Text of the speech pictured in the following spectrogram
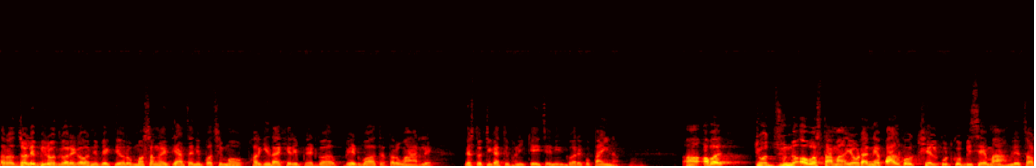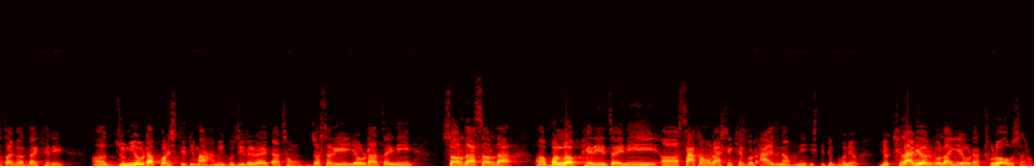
तर जसले विरोध गरेको भन्ने व्यक्तिहरू मसँगै त्यहाँ चाहिँ पछि म फर्किँदाखेरि भेट भेट भएको थियो तर उहाँहरूले त्यस्तो टिका टिप्पणी केही चाहिँ नि गरेको पाइनँ। अब त्यो जुन अवस्थामा एउटा नेपालको खेलकुदको विषयमा हामीले चर्चा गर्दाखेरि जुन एउटा परिस्थितिमा हामी गुज्रिरहेका छौँ जसरी एउटा चाहिँ नि सर्दा सर्दा बल्ल फेरि चाहिँ नि सातौँ राष्ट्रिय खेलकुद आयोजना हुने स्थिति बन्यो। यो खेलाडीहरूको लागि एउटा ठुलो अवसर हो।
